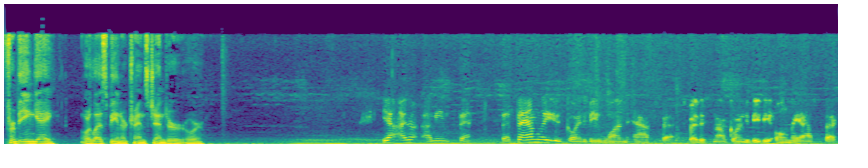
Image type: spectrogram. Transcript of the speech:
for being gay or lesbian or transgender or Yeah, I don't. I mean, the family is going to be one aspect, but it's not going to be the only aspect.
